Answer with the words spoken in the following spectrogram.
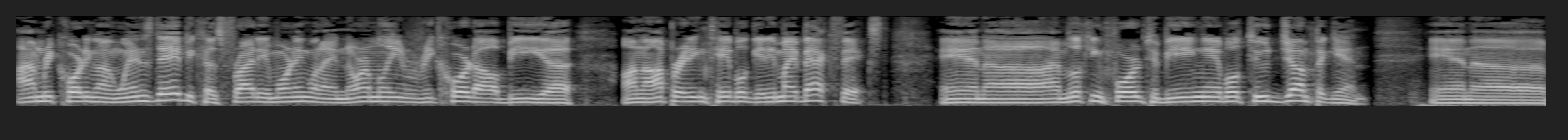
I'm recording on Wednesday. Because Friday morning, when I normally record, I'll be uh, on operating table getting my back fixed, and uh, I'm looking forward to being able to jump again. And uh,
